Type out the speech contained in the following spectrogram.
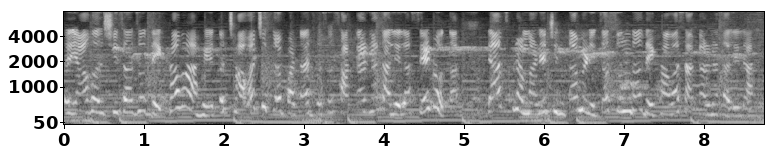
तर या वर्षीचा जो देखावा आहे तो छावा चित्रपटात जसं साकारण्यात आलेला सेट होता त्याचप्रमाणे चिंतामणीचा सुंदर देखावा साकारण्यात आलेला आहे.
